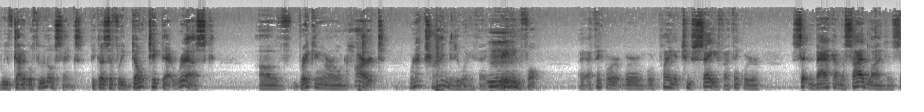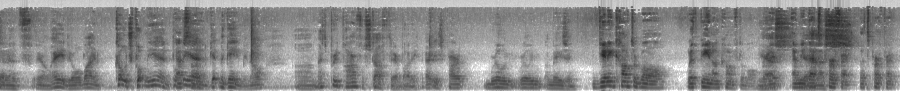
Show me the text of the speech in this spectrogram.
We've got to go through those things because if we don't take that risk of breaking our own heart, we're not trying to do anything meaningful. I, I think we're, we're we're playing it too safe. I think we're sitting back on the sidelines instead of you know, hey, the old line, coach, put me in, put me in, get in the game. You know, um, that's pretty powerful stuff there, buddy. That is part really really amazing. getting comfortable with being uncomfortable, Yes, right? I mean, that's perfect. That's perfect.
